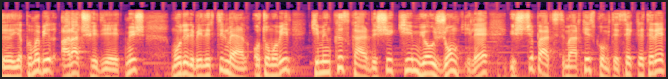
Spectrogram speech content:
e, yapımı bir araç hediye etmiş. Modeli belirtilmeyen otomobil Kim'in kız kardeşi Kim Yo Jong ile İşçi Partisi Merkez Komite Sekreteri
